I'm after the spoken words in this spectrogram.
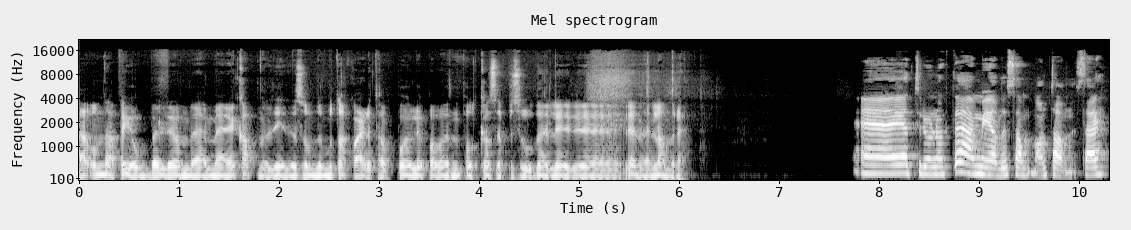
om det er på jobb eller om det er med kattene dine som du må ta kvelertak på i løpet av en podkastepisode, eller eh, det ene eller andre? Eh, Jeg tror nok det er mye av det samme man tar med seg.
